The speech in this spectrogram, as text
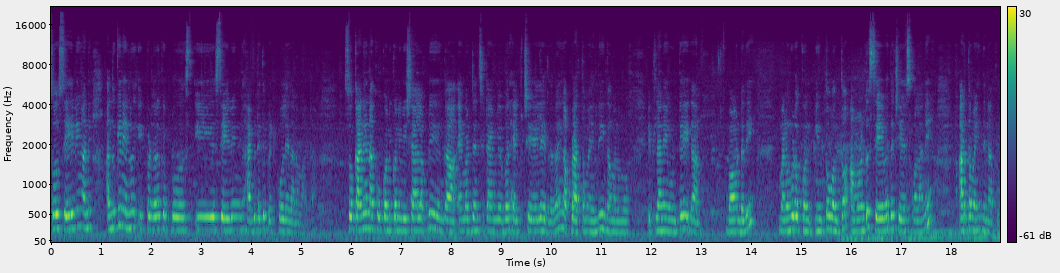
సో సేవింగ్ అని అందుకే నేను ఇప్పటివరకు ఎప్పుడు ఈ సేవింగ్ హ్యాబిట్ అయితే పెట్టుకోలేదన్నమాట. సో కానీ నాకు కొన్ని కొన్ని విషయాలప్పుడు ఇంకా ఎమర్జెన్సీ టైంలో ఎవరు హెల్ప్ చేయలేరు కదా ఇంకా అప్పుడు అర్థమైంది. ఇంకా మనము ఇట్లానే ఉంటే ఇక బాగుండదు. మనం కూడా కొన్ని ఇంతో కొంత అమౌంట్ సేవ్ అయితే చేసుకోవాలని అర్థమైంది నాకు.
